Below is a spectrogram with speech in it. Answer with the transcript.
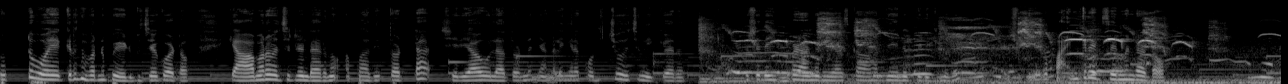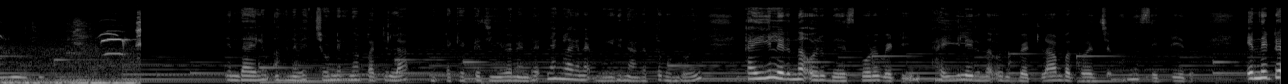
തൊട്ട് പോയേക്കെന്ന് പറഞ്ഞ് പേടിപ്പിച്ചേക്കും കേട്ടോ. ക്യാമറ വെച്ചിട്ടുണ്ടായിരുന്നു. അപ്പോൾ അതിൽ തൊട്ട ശരിയാവില്ലാത്തതുകൊണ്ട് ഞങ്ങളിങ്ങനെ കൊതിച്ചു കൊതിച്ച് നിൽക്കുമായിരുന്നു പക്ഷെ ഇത് ഇപ്പോഴാണ് റിയാസ്ക ആദ്യം പിടിക്കുന്നത്. ഭയങ്കര എക്സൈറ്റ്മെന്റ് ആട്ടോ എന്തായാലും അങ്ങനെ വെച്ചുകൊണ്ടിരുന്നാൽ പറ്റില്ല. മുട്ടയ്ക്കൊക്കെ ജീവനുണ്ട്. ഞങ്ങളങ്ങനെ വീടിനകത്ത് കൊണ്ടുപോയി കയ്യിലിരുന്ന ഒരു ബേസ് ബോർഡ് വെട്ടിയും കയ്യിലിരുന്ന ഒരു ബെഡ് ലാമ്പൊക്കെ വെച്ച് ഒന്ന് സെറ്റ് ചെയ്തു. എന്നിട്ട്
